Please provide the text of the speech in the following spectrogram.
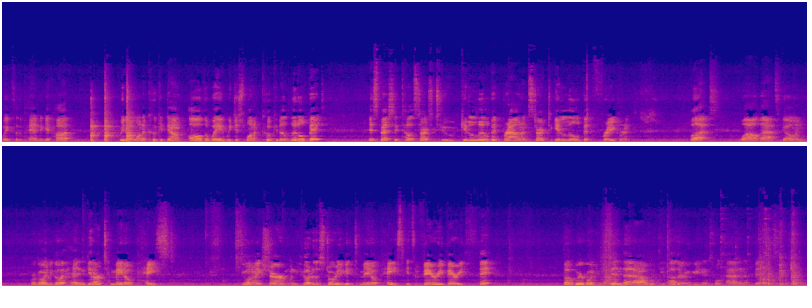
wait for the pan to get hot. We don't wanna cook it down all the way, we just wanna cook it a little bit, especially until it starts to get a little bit brown and start to get a little bit fragrant. But while that's going, we're going to go ahead and get our tomato paste. You wanna make sure when you go to the store you get tomato paste, it's very, very thick, but we're going to thin that out with the other ingredients we'll add in a bit.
